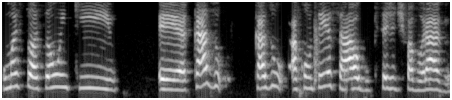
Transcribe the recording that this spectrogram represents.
uma situação em que, é, caso, caso aconteça algo que seja desfavorável,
